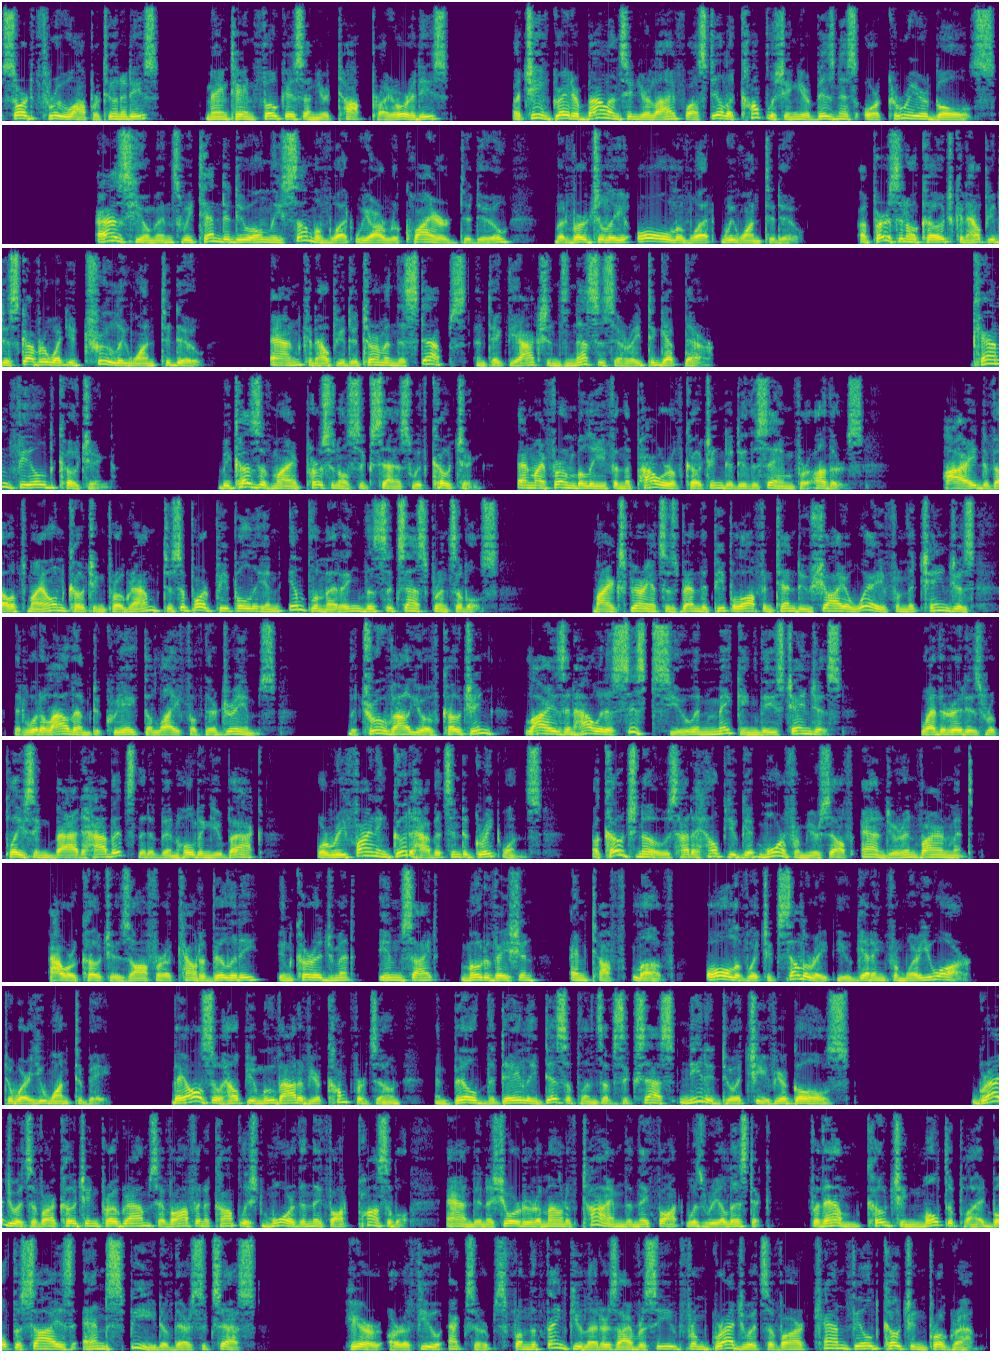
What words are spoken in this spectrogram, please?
sort through opportunities, maintain focus on your top priorities, achieve greater balance in your life while still accomplishing your business or career goals. As humans, we tend to do only some of what we are required to do, but virtually all of what we want to do. A personal coach can help you discover what you truly want to do, and can help you determine the steps and take the actions necessary to get there. Canfield Coaching because of my personal success with coaching, and my firm belief in the power of coaching to do the same for others, I developed my own coaching program to support people in implementing the success principles. My experience has been that people often tend to shy away from the changes that would allow them to create the life of their dreams. The true value of coaching lies in how it assists you in making these changes whether it is replacing bad habits that have been holding you back, or refining good habits into great ones. A coach knows how to help you get more from yourself and your environment. Our coaches offer accountability, encouragement, insight, motivation, and tough love, all of which accelerate you getting from where you are to where you want to be. They also help you move out of your comfort zone and build the daily disciplines of success needed to achieve your goals. Graduates of our coaching programs have often accomplished more than they thought possible, and in a shorter amount of time than they thought was realistic. For them, coaching multiplied both the size and speed of their success. Here are a few excerpts from the thank you letters I've received from graduates of our Canfield coaching program.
